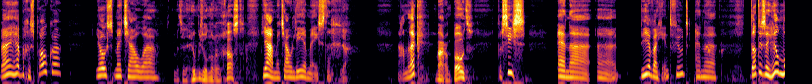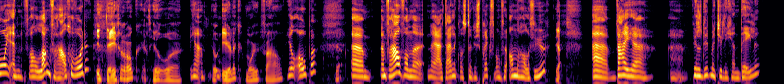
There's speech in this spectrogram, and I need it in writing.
Wij hebben gesproken, Joost, met jouw, eh, Met een heel bijzondere gast. ja, met jouw leermeester. Ja. Namelijk, Barend Poot. precies. En eh, eh, die hebben wij geïnterviewd. En dat is een heel mooi en vooral lang verhaal geworden. Integer ook. Echt heel, Ja, heel eerlijk. Mooi verhaal. heel open. Ja. Ehm, een verhaal van, nou ja, uiteindelijk was het een gesprek van ongeveer anderhalf uur. Ja. Wij eh, eh, willen dit met jullie gaan delen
